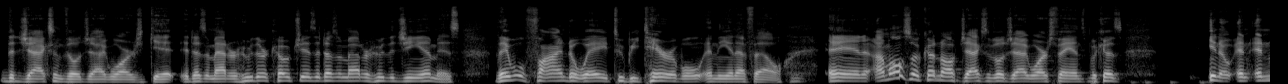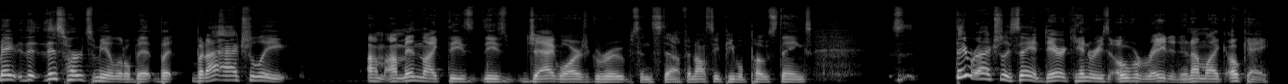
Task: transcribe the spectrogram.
the Jacksonville Jaguars get. It doesn't matter who their coach is. It doesn't matter who the GM is. They will find a way to be terrible in the NFL. And I'm also cutting off Jacksonville Jaguars fans because you know, and and maybe th- this hurts me a little bit, but but I actually I'm I'm in like these these Jaguars groups and stuff and I'll see people post things. They were actually saying Derrick Henry's overrated and I'm like, "Okay,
